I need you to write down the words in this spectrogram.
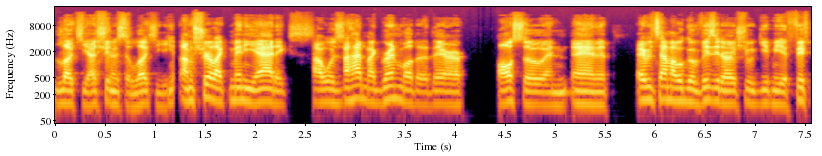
lucky. I shouldn't say lucky. I'm sure, like many addicts, I was. I had my grandmother there also, and and every time I would go visit her, she would give me a 50,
